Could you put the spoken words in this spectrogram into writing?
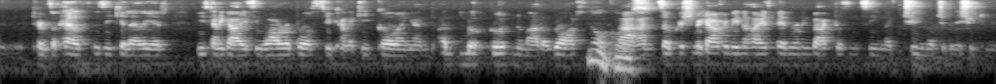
in terms of health, Ezekiel Elliott, these kind of guys who are robust, who kind of keep going and, and look good no matter what. No, of course. Uh, and so Christian McCaffrey being the highest paid running back doesn't seem like too much of an issue to me.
